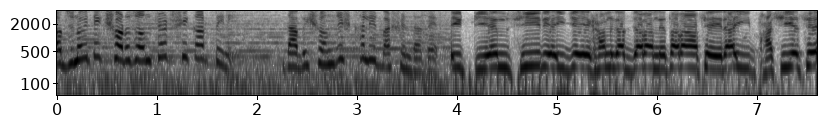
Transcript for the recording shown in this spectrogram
রাজনৈতিক ষড়যন্ত্রের শিকার তিনি। দাবি সন্দেশখালীর বাসিন্দাদের। এই টিএমসির এই যে এখানকার যারা নেতারা আছে, এরাই ফাঁসিয়েছে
